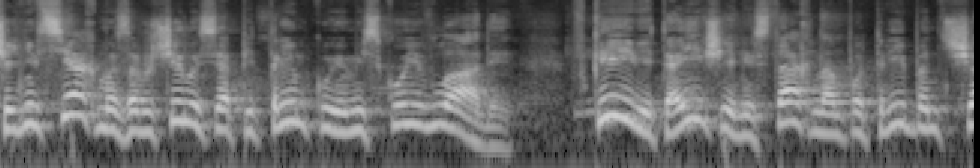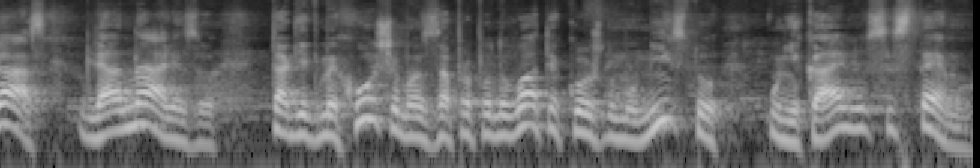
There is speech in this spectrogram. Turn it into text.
Чернівцях ми заручилися підтримкою міської влади. В Києві та інших містах нам потрібен час для аналізу, так як ми хочемо запропонувати кожному місту унікальну систему.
